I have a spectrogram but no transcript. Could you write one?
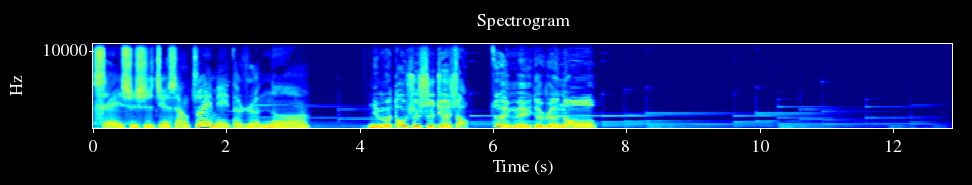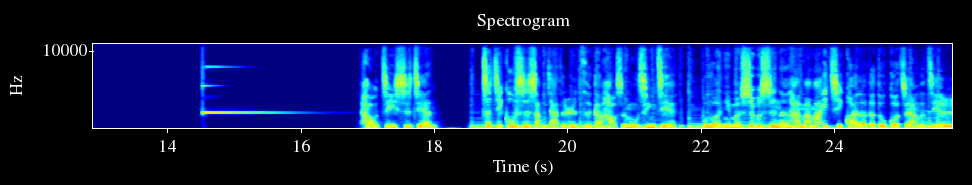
谁是世界上最美的人呢？你们都是世界上最美的人哦。后记时间，这集故事上架的日子刚好是母亲节。不论你们是不是能和妈妈一起快乐地度过这样的节日，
